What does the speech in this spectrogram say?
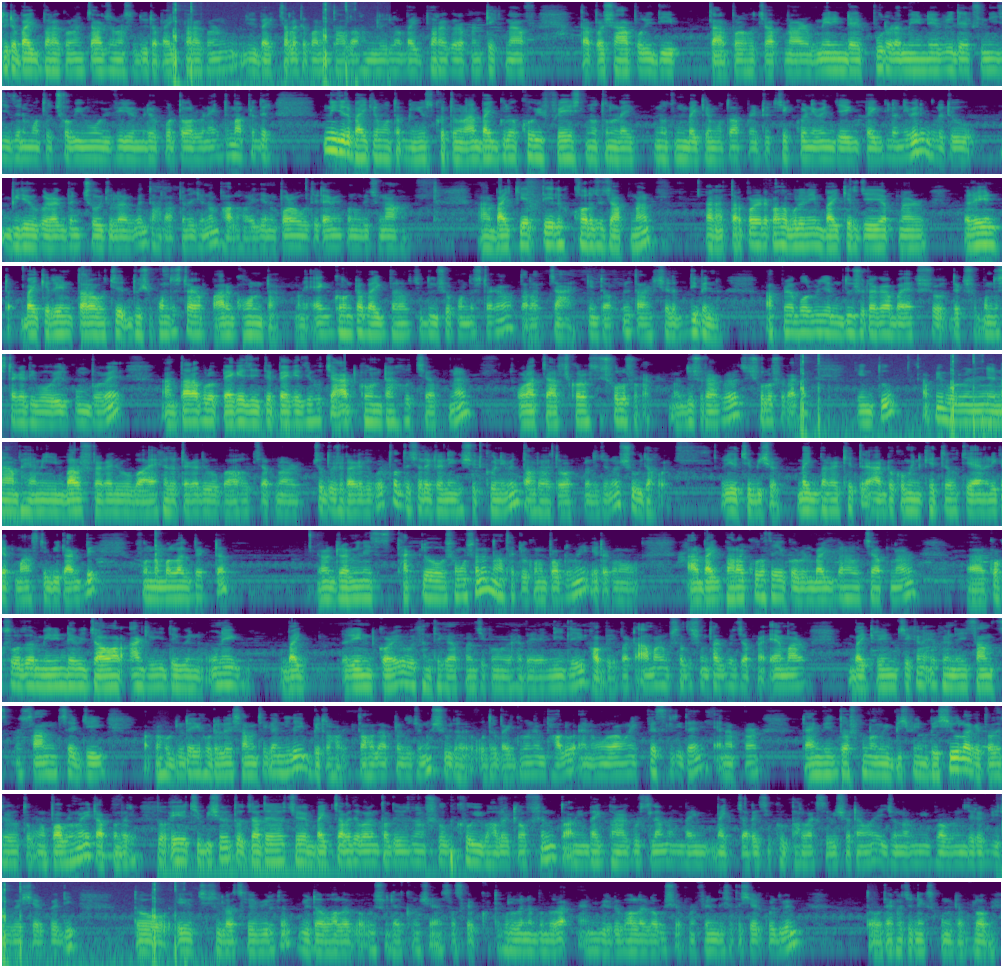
দুইটা বাইক ভাড়া করেন, চারজন আসলে দুইটা বাইক ভাড়া করেন। যদি বাইক চালাতে পারেন তাহলে আলহামদুলিল্লাহ বাইক ভাড়া করে আপনার টেকনাফ তারপর শাহপুরি দ্বীপ তারপর হচ্ছে আপনার মেরিন ড্রাইভ পুরোটা মেরিন ড্রাইভ রিল্যাক্সে নিজেদের মতো ছবি মুভি ভিডিও ভিডিও করতে পারবেন। একদম আপনাদের নিজের বাইকের মতো আপনি ইউজ করতে পারবেন। আর বাইকগুলো খুবই ফ্রেশ নতুন লাইক নতুন বাইকের মতো আপনি একটু চেক করে নেবেন যে বাইকগুলো নেবেন ওগুলো একটু ভিডিও করে রাখবেন, ছবি তুলে রাখবেন, তাহলে আপনাদের জন্য ভালো হয়। যেন পরবর্তী টাইমে কোনো কিছু না হয়। আর বাইকের তেল খরচ হচ্ছে আপনার। আর তারপরে একটা কথা বলে নিই বাইকের যে আপনার রেন্ট বাইকের রেন্ট তারা হচ্ছে দুশো পঞ্চাশ টাকা পার ঘণ্টা। মানে এক ঘণ্টা বাইক ভাড়া হচ্ছে দুশো পঞ্চাশ টাকা তারা চায়। কিন্তু আপনি তারা সেটা দিবেন না। আপনারা বলবেন যে আমি দুশো টাকা বা একশো একশো পঞ্চাশ টাকা দিব এরকমভাবে। আর তারা বলো প্যাকেজ দিতে প্যাকেজে হচ্ছে আট ঘণ্টা হচ্ছে আপনার, ওরা চার্জ করা হচ্ছে ষোলোশো টাকা। মানে দুশো টাকা করে হচ্ছে ষোলোশো টাকা। কিন্তু আপনি বলবেন যে না ভাই, আমি বারোশো টাকা দেবো বা এক হাজার টাকা দেবো বা হচ্ছে আপনার চোদ্দোশো টাকা দেবো। তাদের সাথে একটা নেগোসিয়েট করে নেবেন, তাহলে হয়তো আপনাদের জন্য সুবিধা হয়। এই হচ্ছে বিষয়। বাইক ভাড়ার ক্ষেত্রে আর ডকুমেন্ট ক্ষেত্রে হচ্ছে এনআরডি কার্ড মাস্ট বি লাগবে। ফোন নাম্বার লাগবে একটা। আর ড্রাইভিং লাইসেন্স থাকলেও সমস্যা নেই না থাকলেও কোনো প্রবলেম নেই। এটা কোনো আর বাইক ভাড়া কোথা থেকে করবেন? বাইক ভাড়া হচ্ছে আপনার কক্সবাজার, মেরিন ড্রাইভে যাওয়ার আগেই দেখবেন অনেক বাইক রেন্ট করে, ওইখান থেকে আপনার যে কোনো দেখা যায় নিলেই হবে। বাট আমার সাজেশন থাকবে যে আপনার এমআর বাইক রেন্ট যেখানে, ওখানে এই সান সানসেট যেই আপনার হোটেলটা, এই হোটেলের সামনে থেকে নিলেই বেটার হয়। তাহলে আপনাদের জন্য সুবিধা হয়। ওদের বাইকগুলো অনেক ভালো অ্যান্ড ওরা অনেক ফেসিলিটি দেয়। অ্যান্ড আপনার টাইম যদি দশ পনেরো মিনিট, বিশ মিনিট বেশিও লাগে, তাদের তো কোনো প্রবলেম নেই। এটা আপনাদের তো এই হচ্ছে বিষয়। তো যাদের হচ্ছে বাইক চালাতে পারেন, তাদের জন্য সব খুবই ভালো একটা অপশন তো আমি বাইক ভাড়া করছিলাম বাইক বাইক চালাইছি। খুব ভালো লাগছে বিষয়টা আমার। এই জন্য আমি প্রবলেম যেটা ভিডিও শেয়ার করে দিই। তো এই হচ্ছে ছিল আজকের ভিডিওটা। ভিডিওটা ভালো লাগলে অবশ্যই লাইক করুন শেয়ার সাবস্ক্রাইব করতে ভুলবেন না বন্ধুরা। অ্যান্ড ভিডিওটা ভালো লাগলে অবশ্যই আপনার ফ্রেন্ডদের সাথে শেয়ার করে দেবেন। তো দেখা হচ্ছে নেক্সট কোনটা ব্লগে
